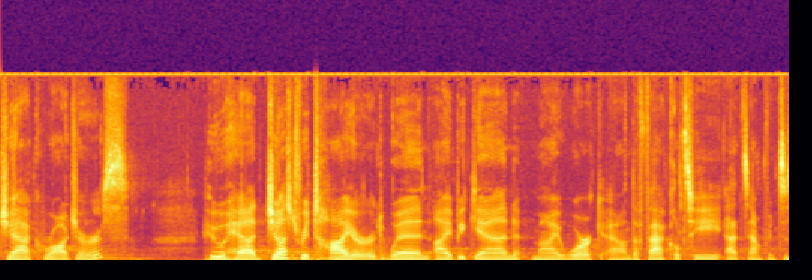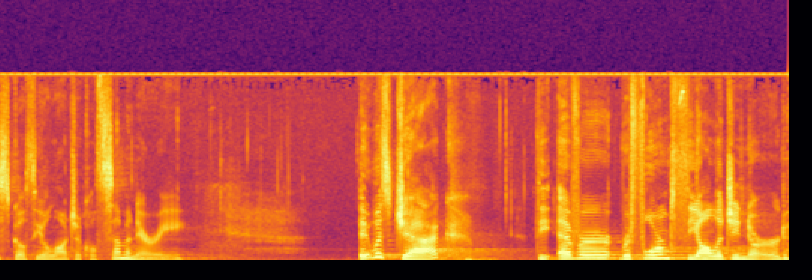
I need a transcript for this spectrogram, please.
Jack Rogers, who had just retired when I began my work on the faculty at San Francisco Theological Seminary. It was Jack, the ever reformed theology nerd,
